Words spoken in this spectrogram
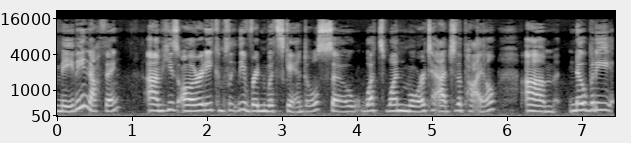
Maybe nothing. Um, he's already completely ridden with scandals, so what's one more to add to the pile? Um, nobody,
